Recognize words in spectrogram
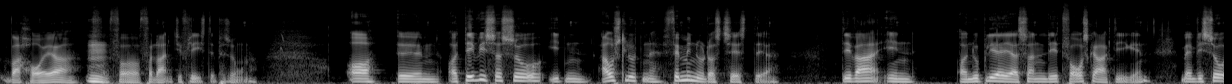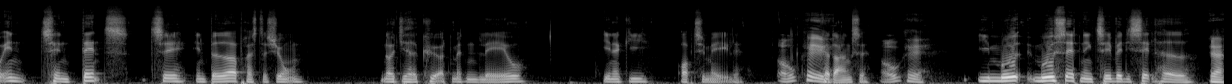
var højere Mm. for, for langt de fleste personer. Og, øhm, og det vi så så i den afsluttende 5 minutters test der, det var en, og nu bliver jeg sådan lidt forskeragtig igen, men vi så en tendens til en bedre præstation, når de havde kørt med den lave energioptimale Okay. kadence. Okay. I mod, modsætning til, hvad de selv havde Ja.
